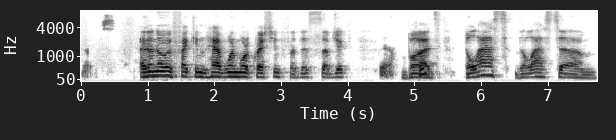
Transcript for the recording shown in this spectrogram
Yes. I don't know if I can have one more question for this subject. Yeah. But the last, the last, um,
